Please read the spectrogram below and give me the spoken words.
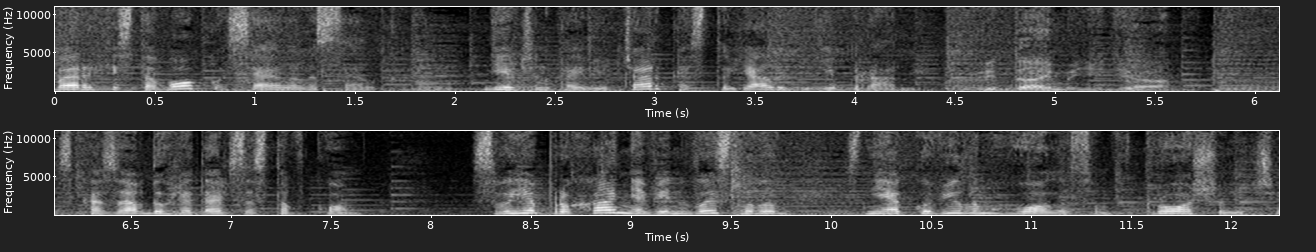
Берег і ставок осяяла веселка. Дівчинка і вівчарка стояли в її брамі. Віддай мені, Діану. сказав доглядач за ставком. Своє прохання він висловив зніяковілим голосом, впрошуючи.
